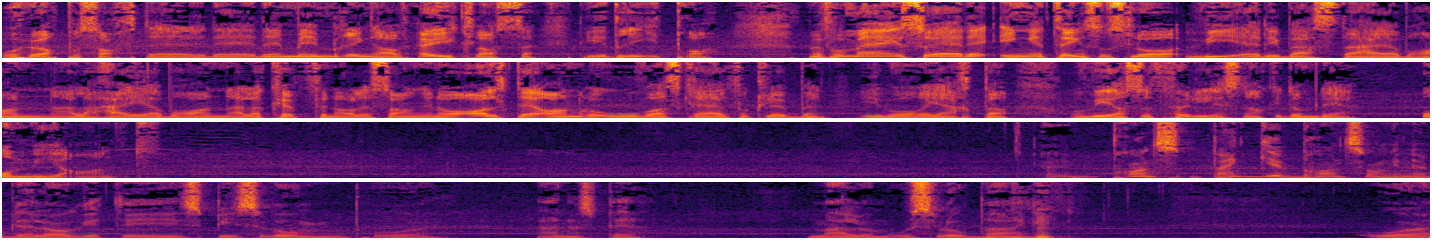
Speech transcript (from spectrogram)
og hør på Saft. Det, det, det er mimring av høy klasse. De er dritbra. Men for meg så er det ingenting som slår Vi er de beste, Heia Brann, eller Heia Brann, eller cupfinalesangene og alt det andre Ove har skrevet for klubben i våre hjerter. Og vi har selvfølgelig snakket om det, og mye annet. Branns, begge brannsangene ble laget i spisevognen på NSB mellom Oslo og Bergen. Og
